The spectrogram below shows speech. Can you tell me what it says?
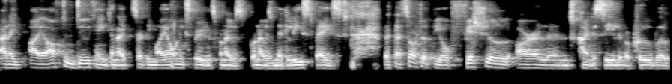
and I, I often do think, and I certainly my own experience when I was when I was Middle East based, that that sort of the official Ireland kind of seal of approval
